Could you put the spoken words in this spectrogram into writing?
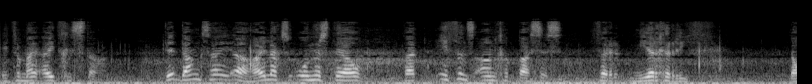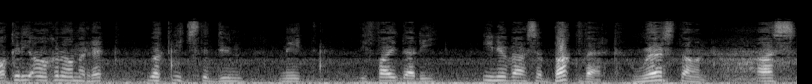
het vir my uitgestaan. Dit danksy 'n Hilux onderstel wat effens aangepas is vir meer gerief. Dalk het die aangename rit ook iets te doen met die feit dat die Innova se bakwerk hoër staan as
